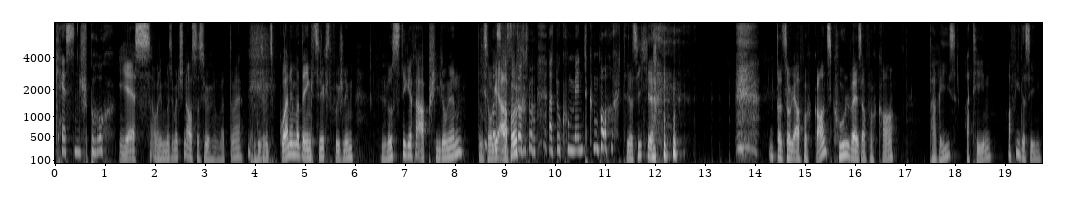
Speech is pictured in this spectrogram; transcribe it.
Kessenspruch. Yes, aber die muss ich mir jetzt schnell aussuchen. Warte mal. Wenn das jetzt gar nicht mehr denkt, siehst du, voll schlimm. Lustige Verabschiedungen. Dann sage ich Was hast einfach. du da ein Dokument gemacht? Ja, sicher. Dann sage ich einfach ganz cool, weil es einfach kann. Paris, Athen, auf Wiedersehen.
